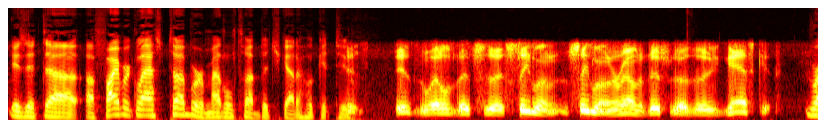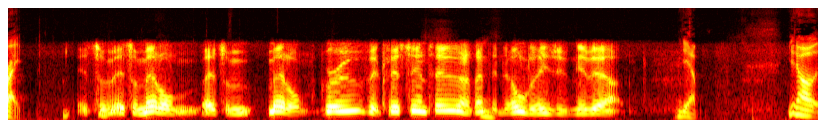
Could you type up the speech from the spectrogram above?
Is it uh, a fiberglass tub or a metal tub that you got to hook it to? It, well, it's the sealant sealant around the dish, uh, the gasket. Right. It's a it's a metal it's a metal groove it fits into, and I think the old adhesive can give out. Yep. You know,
